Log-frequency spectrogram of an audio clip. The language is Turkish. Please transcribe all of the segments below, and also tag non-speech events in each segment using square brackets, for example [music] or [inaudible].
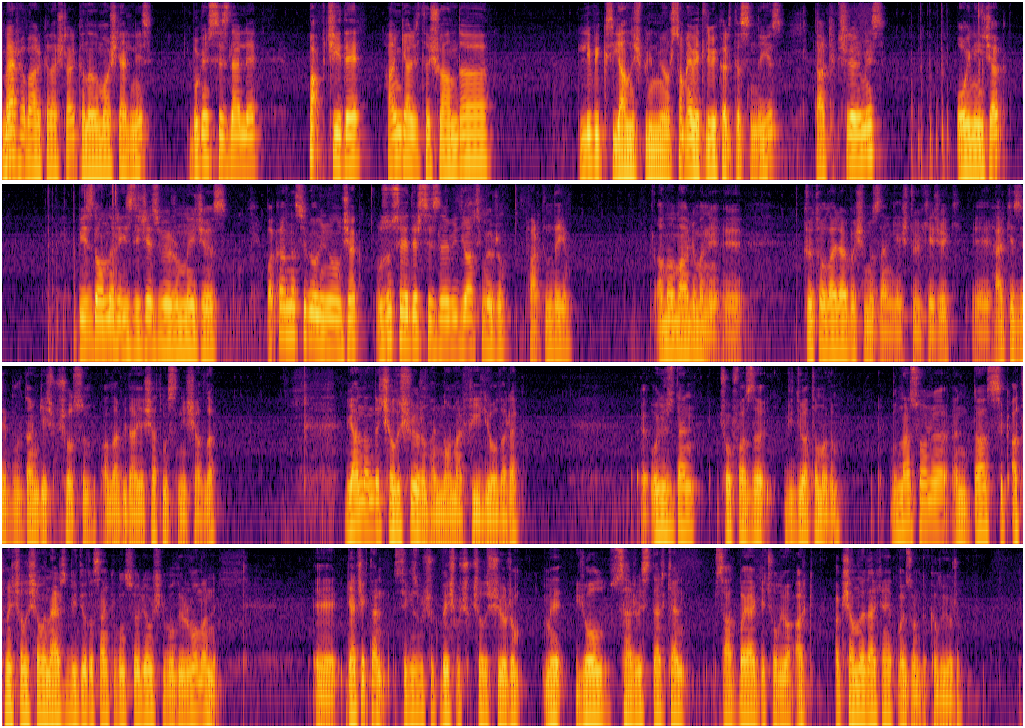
Merhaba arkadaşlar, kanalıma hoş geldiniz. Bugün sizlerle PUBG'de hangi harita şu anda? Livik yanlış bilmiyorsam. Evet, Livik haritasındayız. Takipçilerimiz oynayacak. Biz de onları izleyeceğiz ve yorumlayacağız. Bakalım nasıl bir oyun olacak. Uzun süredir sizlere video atmıyorum. Farkındayım. Ama malum hani e, kötü olaylar başımızdan geçti ülkecek. E, herkese buradan geçmiş olsun. Allah bir daha yaşatmasın inşallah. Bir yandan da çalışıyorum hani normal fiili olarak. E, o yüzden çok fazla video atamadım. Bundan sonra hani daha sık atmaya çalışamam. Her videoda sanki bunu söylüyormuş gibi oluyorum ama hani e, gerçekten 8.30-5.30 çalışıyorum ve yol servis derken saat bayağı geç oluyor. Ar- akşamları derken yatmak zorunda kalıyorum.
